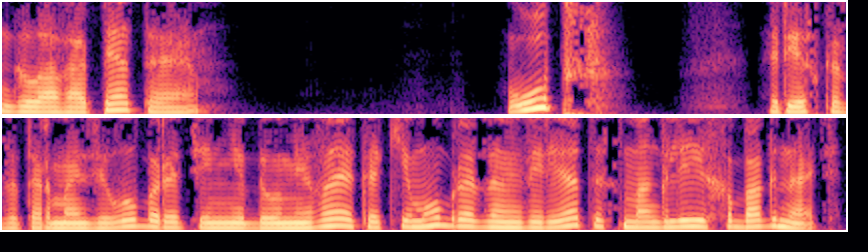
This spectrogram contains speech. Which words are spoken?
Глава пятая. «Упс!» — резко затормозил оборотень, недоумевая, каким образом вериаты смогли их обогнать.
